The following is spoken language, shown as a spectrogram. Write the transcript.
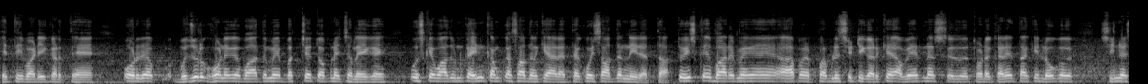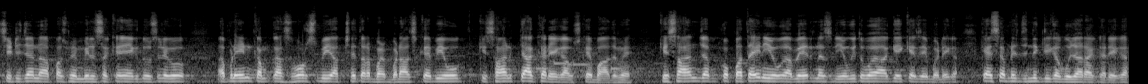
खेती बाड़ी करते हैं, और जब बुज़ुर्ग होने के बाद में बच्चे तो अपने चले गए, उसके बाद उनका इनकम का साधन क्या रहता है? कोई साधन नहीं रहता। तो इसके बारे में आप पब्लिसिटी करके अवेयरनेस थोड़ा करें ताकि लोग सीनियर सिटीजन आपस में मिल सकें, एक दूसरे को अपने इनकम का सोर्स भी अच्छे तरह बढ़ा सके। भी वो किसान क्या करेगा उसके बाद में? किसान जब को पता ही नहीं होगा अवेयरनेस नहीं होगी तो वह आगे कैसे बढ़ेगा? कैसे अपनी ज़िंदगी का गुजारा करेगा?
